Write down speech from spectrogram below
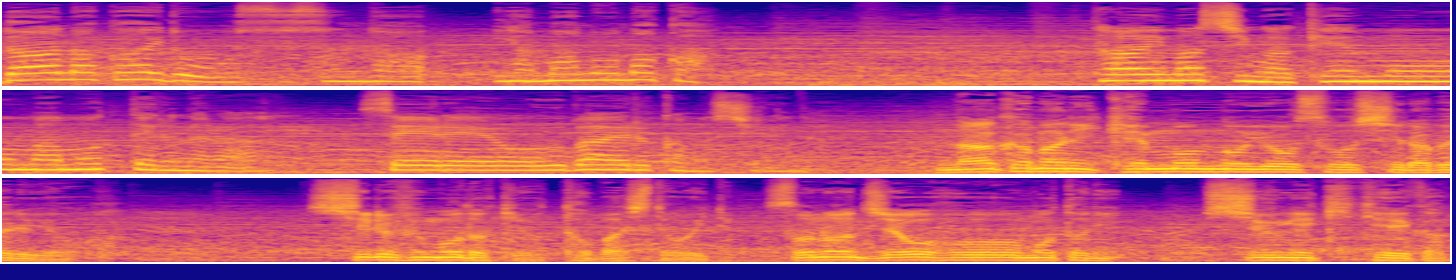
ダーナ街道を進んだ山の中。大魔師が検問を守ってるなら精霊を奪えるかもしれない。仲間に検問の様子を調べるようシルフもどきを飛ばしておいてその情報をもとに襲撃計画を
